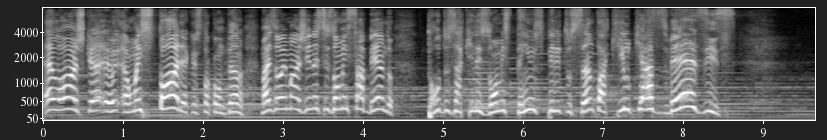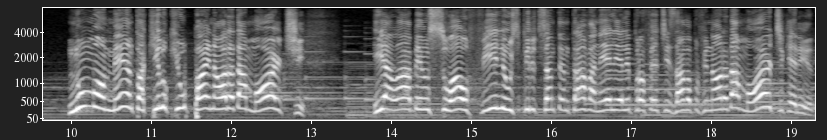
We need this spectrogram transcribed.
É lógico, é, é uma história que eu estou contando, mas eu imagino esses homens sabendo. Todos aqueles homens têm o Espírito Santo, aquilo que às vezes, num momento, aquilo que o pai, na hora da morte, ia lá abençoar o filho, o Espírito Santo entrava nele e ele profetizava para o final hora da morte, querido.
